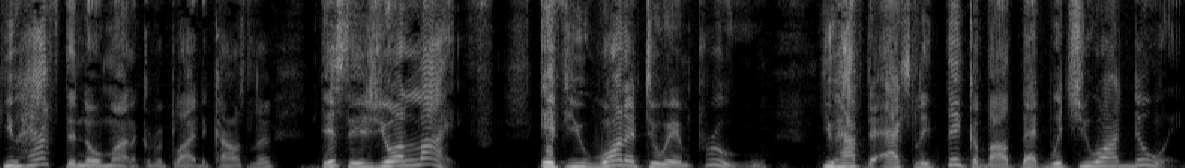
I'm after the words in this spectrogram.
You have to know, Monica, replied the counselor. This is your life. If you wanted to improve, you have to actually think about that which you are doing.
